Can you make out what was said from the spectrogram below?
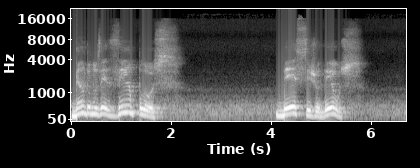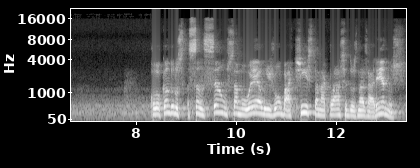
dando-nos exemplos desses judeus, colocando-nos Sansão, Samuel e João Batista na classe dos nazarenos,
